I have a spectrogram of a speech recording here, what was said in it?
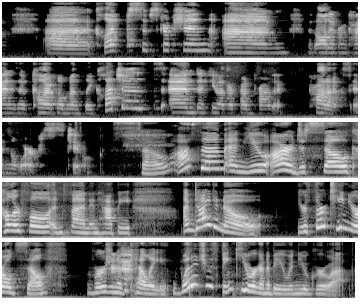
a clutch subscription um, with all different kinds of colorful monthly clutches and a few other fun product products in the works too. So awesome. And you are just so colorful and fun and happy. I'm dying to know your 13 year old self version of Kelly. What did you think you were going to be when you grew up?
